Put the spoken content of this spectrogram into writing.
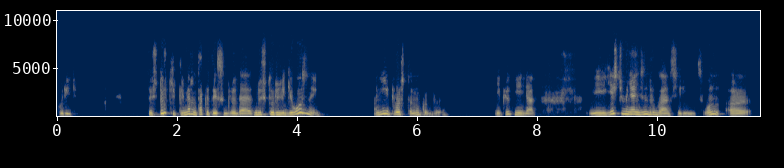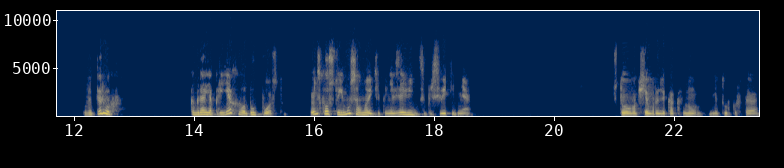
курить. То есть турки примерно так это и соблюдают. Ну, то есть кто религиозный, они просто, ну, как бы, не пьют, не едят. И есть у меня один друган сириец. Он, э, во-первых, когда я приехала, был пост. И он сказал, что ему со мной, типа, нельзя видеться при свете дня. Что вообще вроде как, ну, для турков-то...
